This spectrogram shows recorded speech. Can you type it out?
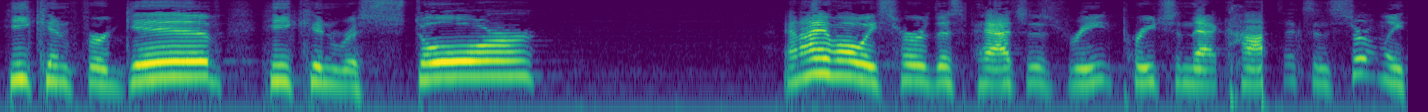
He can forgive, He can restore. And I've always heard this passage read, preached in that context, and certainly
